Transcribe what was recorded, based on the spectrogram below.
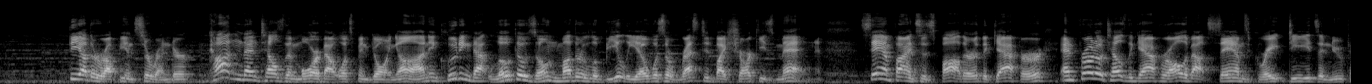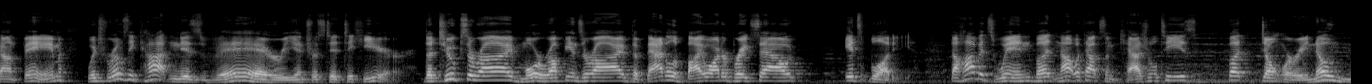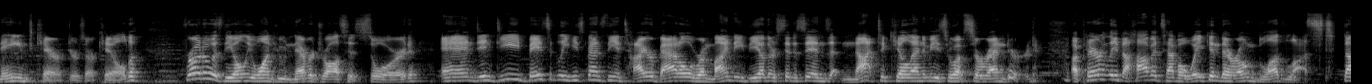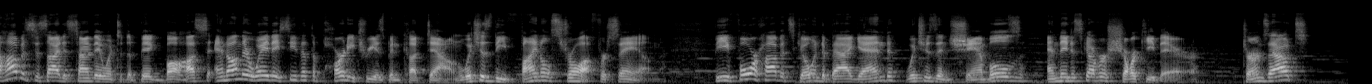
The other ruffians surrender. Cotton then tells them more about what's been going on, including that Lotho's own mother Lobelia was arrested by Sharky's men. Sam finds his father, the Gaffer, and Frodo tells the Gaffer all about Sam's great deeds and newfound fame, which Rosie Cotton is very interested to hear. The Tooks arrive, more ruffians arrive, the Battle of Bywater breaks out. It's bloody. The hobbits win, but not without some casualties. But don't worry, no named characters are killed. Frodo is the only one who never draws his sword, and indeed, basically, he spends the entire battle reminding the other citizens not to kill enemies who have surrendered. Apparently, the hobbits have awakened their own bloodlust. The hobbits decide it's time they went to the big boss, and on their way, they see that the party tree has been cut down, which is the final straw for Sam. The four hobbits go into Bag End, which is in shambles, and they discover Sharky there. Turns out,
